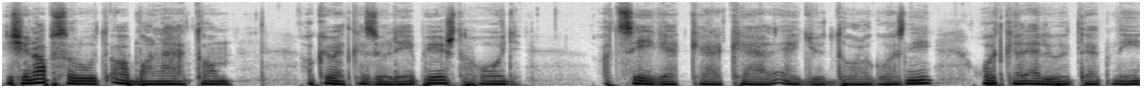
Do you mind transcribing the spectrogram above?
És én abszolút abban látom a következő lépést, hogy a cégekkel kell együtt dolgozni, ott kell elültetni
